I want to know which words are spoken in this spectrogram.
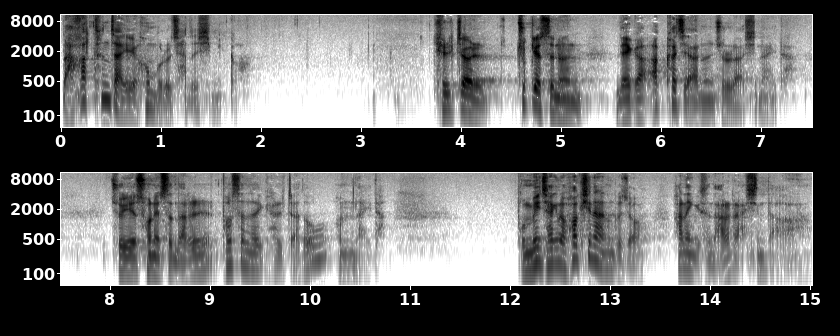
나 같은 자의 허물을 찾으십니까? 7절 주께서는 내가 악하지 않은 줄 아시나이다. 주의 손에서 나를 벗어나게 할 자도 없나이다. 분명히 자기는 확신하는 거죠. 하나님께서 나를 아신다.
